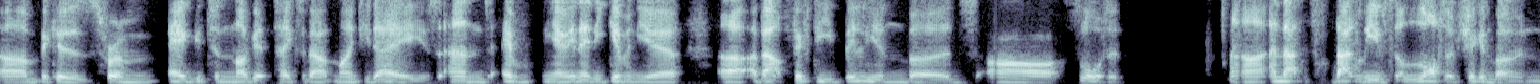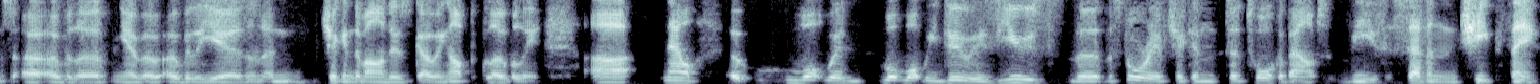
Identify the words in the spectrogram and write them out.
Um, because from egg to nugget takes about 90 days, and every, you know in any given year, uh, about 50 billion birds are slaughtered. Uh, and that's that leaves a lot of chicken bones uh, over the you know over the years, and, and chicken demand is going up globally. Uh, now, uh, what we what, what we do is use the the story of chicken to talk about these seven cheap things.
